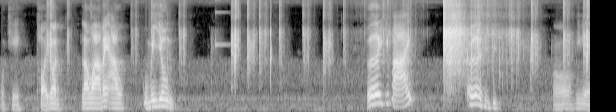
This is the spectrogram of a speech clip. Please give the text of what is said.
โอเค ถอยก่อนลาวาไม่เอา กูไม่ยุ่ง เอ้ยชิบหาย เอ้ย อ๋อ ไม่มีอะไร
